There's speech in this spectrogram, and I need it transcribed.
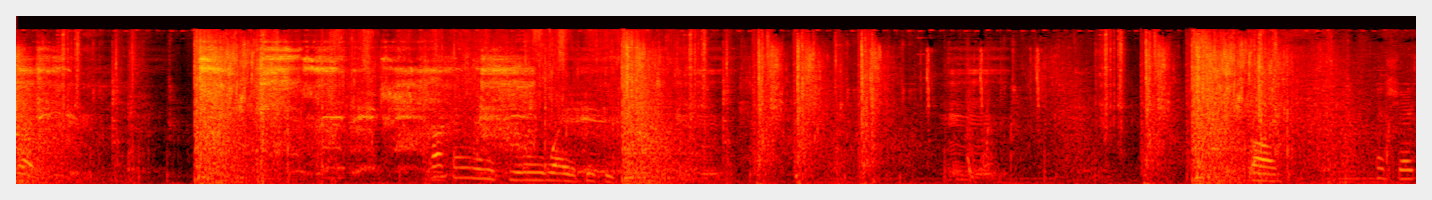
Good. Not going to see any way to beat these Wait!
